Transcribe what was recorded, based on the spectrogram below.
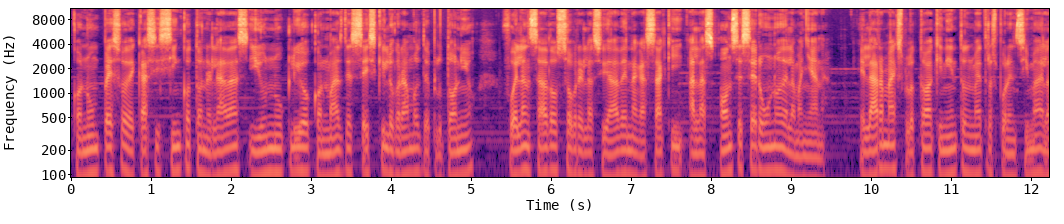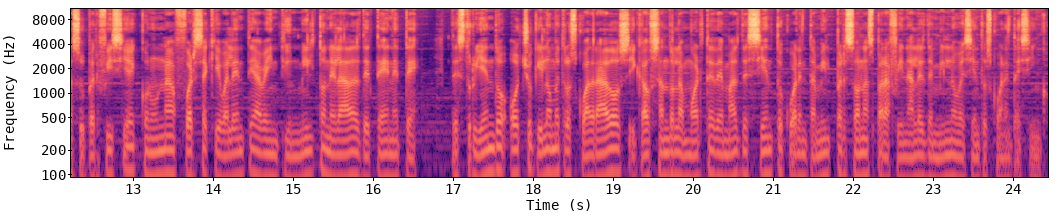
con un peso de casi 5 toneladas y un núcleo con más de 6 kilogramos de plutonio, fue lanzado sobre la ciudad de Nagasaki a las 11.01 de la mañana. El arma explotó a 500 metros por encima de la superficie con una fuerza equivalente a 21.000 toneladas de TNT, destruyendo 8 kilómetros cuadrados y causando la muerte de más de 140.000 personas para finales de 1945.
